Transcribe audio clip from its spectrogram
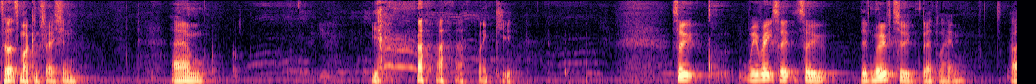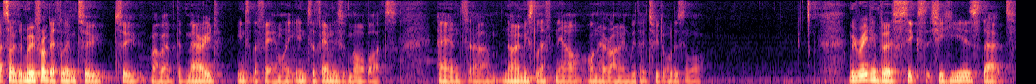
So that's my confession. Um, yeah, thank you. So we read, so, so they've moved to Bethlehem. Uh, sorry, they moved from Bethlehem to, to Moab. They've married into the family, into families of Moabites. And um, Naomi's left now on her own with her two daughters in law. We read in verse 6 that she hears that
